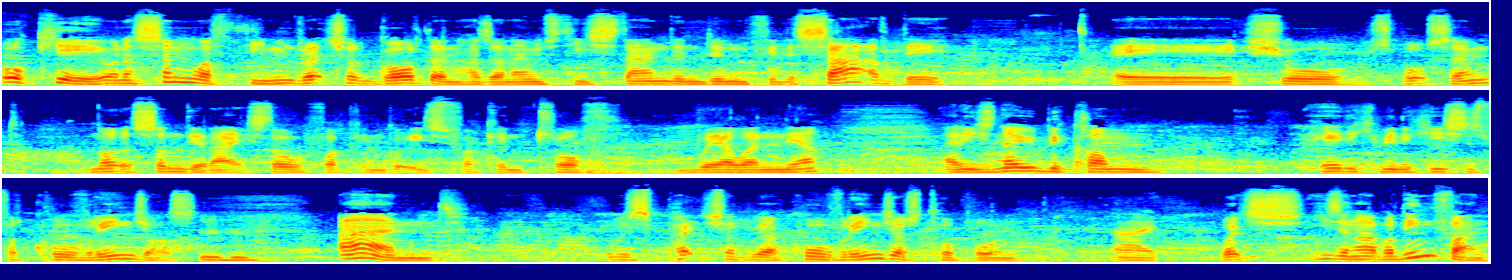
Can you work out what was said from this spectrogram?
Okay, on a similar theme, Richard Gordon has announced he's standing down for the Saturday uh, show Sports Sound, not the Sunday, right? Still fucking got his fucking trough well in there, and he's now become head of communications for Cove Rangers, and was pictured with a Cove Rangers top on, Aye. which he's an Aberdeen fan.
